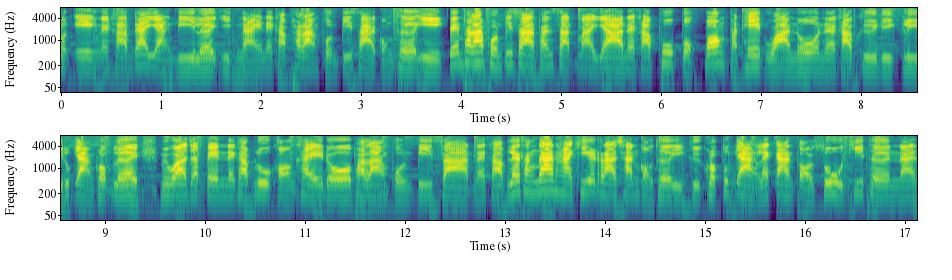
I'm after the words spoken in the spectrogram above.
ตนเองนะครับได้อย่างดีเลยอีกไหนนะครับพลังผลปีศาจของเธออีก เป็นพลังผลปีศาจพันสัตว์มายานะครับผู้ปกป้องประเทศวาโนนะครับคือดีกรีทุกอย่างครบเลย ไม่ว่าจะเป็นนะครับลูกของไคโดพลังผลปีศาจนะครับและทางด้านฮาคิราชันของเธออีกคือครบทุกอย่างและการต่อสู้ที่เธอนั้น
